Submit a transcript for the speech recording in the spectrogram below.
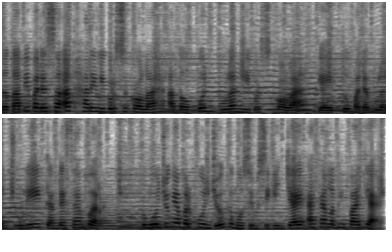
Tetapi pada saat hari libur sekolah ataupun bulan libur sekolah, yaitu pada bulan Juli dan Desember, pengunjung yang berkunjung ke Museum Sikinjai akan lebih banyak,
